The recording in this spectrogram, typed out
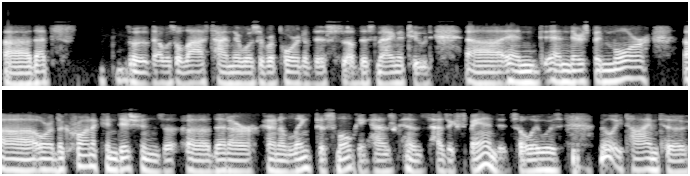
that's the, that was the last time there was a report of this of this magnitude, uh, and and there's been more, uh, or the chronic conditions uh, that are kind of linked to smoking has has has expanded. So it was really time to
